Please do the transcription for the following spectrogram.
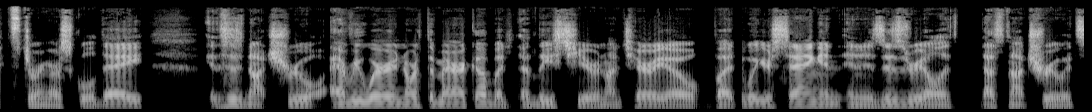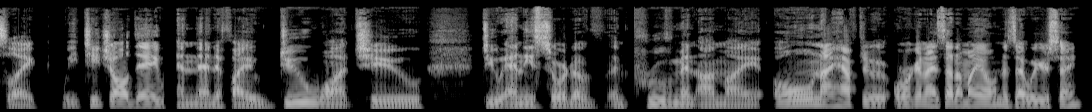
It's during our school day. This is not true everywhere in North America, but at least here in Ontario. But what you're saying in, in Israel, that's not true. It's like we teach all day. And then if I do want to do any sort of improvement on my own, I have to organize that on my own. Is that what you're saying?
